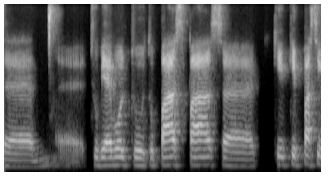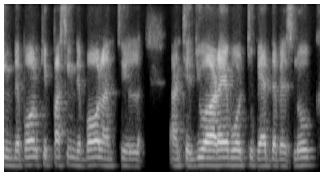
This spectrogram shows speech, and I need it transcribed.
uh, to be able to to pass pass keep keep passing the ball keep passing the ball until until you are able to get the best look.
